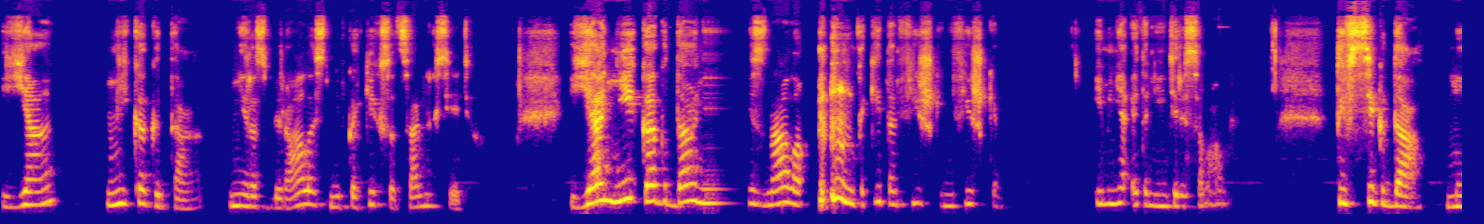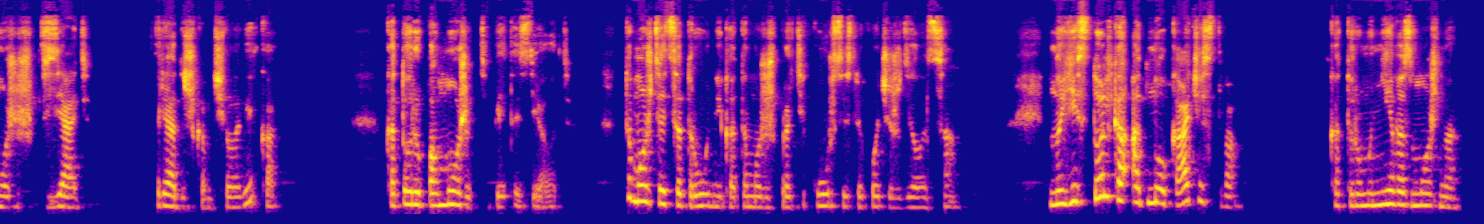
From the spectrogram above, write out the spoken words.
Я никогда не разбиралась ни в каких социальных сетях. Я никогда не знала, какие там фишки, не фишки. И меня это не интересовало. Ты всегда можешь взять рядышком человека, который поможет тебе это сделать. Ты можешь взять сотрудника, ты можешь пройти курс, если хочешь сделать сам. Но есть только одно качество, которому невозможно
